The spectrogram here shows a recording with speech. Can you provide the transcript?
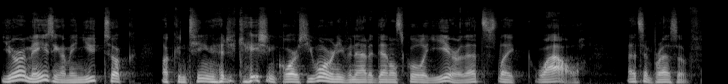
you're amazing. I mean, you took a continuing education course. You weren't even out of dental school a year. That's like, wow. That's impressive.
